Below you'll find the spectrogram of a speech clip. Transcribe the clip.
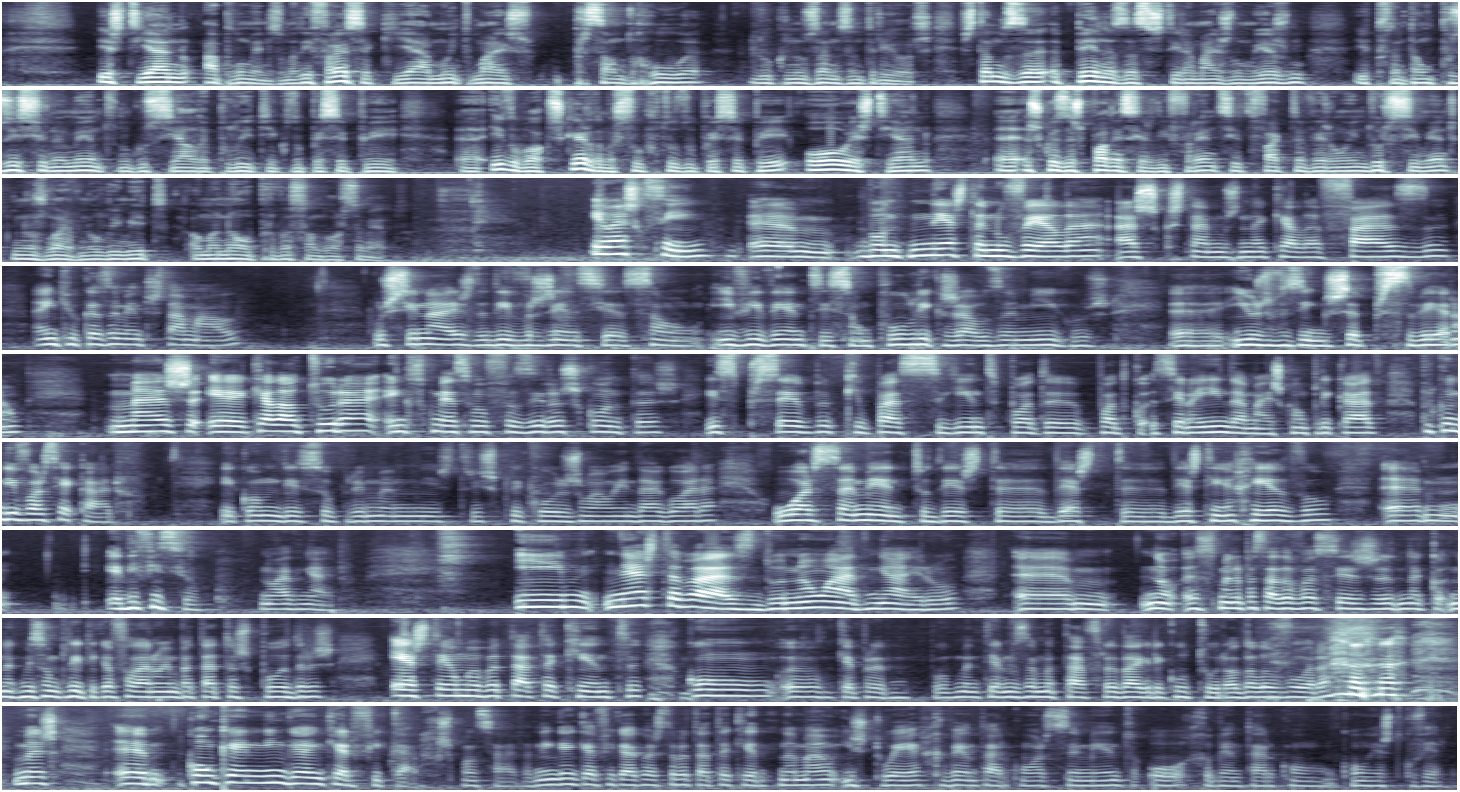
Este ano há pelo menos uma diferença, que há muito mais pressão de rua do que nos anos anteriores. Estamos a apenas assistir a mais do mesmo e, portanto, a um posicionamento negocial e político do PCP eh, e do Bloco de Esquerda, mas sobretudo do PCP, ou este ano as coisas podem ser diferentes e, de facto, haver um endurecimento que nos leve, no limite, a uma não aprovação do orçamento? Eu acho que sim. Um, bom, nesta novela, acho que estamos naquela fase em que o casamento está mal. Os sinais de divergência são evidentes e são públicos, já os amigos uh, e os vizinhos se aperceberam mas é aquela altura em que se começam a fazer as contas e se percebe que o passo seguinte pode, pode ser ainda mais complicado, porque um divórcio é caro. E como disse o Primeiro-Ministro e explicou o João ainda agora, o orçamento deste, deste, deste enredo um, é difícil, não há dinheiro. E nesta base do não há dinheiro, um, não, a semana passada vocês na, na, Comissão Política falaram em batatas podres. Esta é uma batata quente com, uh, que é para mantermos a metáfora da agricultura ou da lavoura, mas um, com quem ninguém quer ficar responsável. Ninguém quer ficar com esta batata quente na mão, isto é, rebentar com o orçamento ou rebentar com, com este governo.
